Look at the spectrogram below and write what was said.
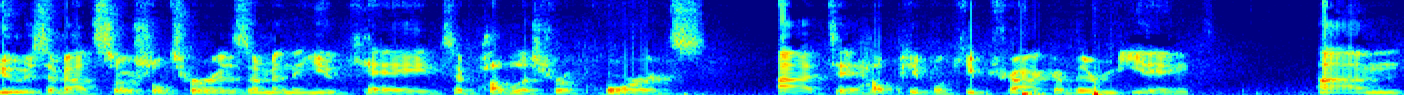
news about social tourism in the UK, to publish reports, uh, to help people keep track of their meetings. Um,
